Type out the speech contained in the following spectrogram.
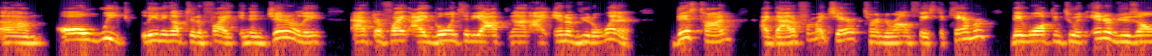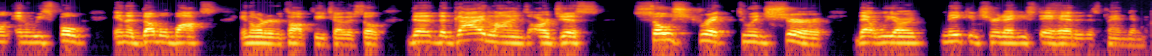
um, all week leading up to the fight. And then generally, after a fight, I go into the octagon, I interview the winner. This time, I got up from my chair, turned around, faced the camera. They walked into an interview zone, and we spoke in a double box in order to talk to each other. So the the guidelines are just so strict to ensure that we are making sure that you stay ahead of this pandemic.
